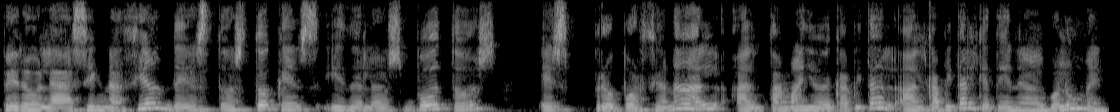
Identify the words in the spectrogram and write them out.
pero la asignación de estos tokens y de los votos es proporcional al tamaño de capital, al capital que tiene, al volumen.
